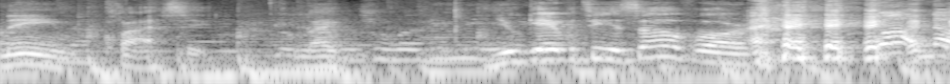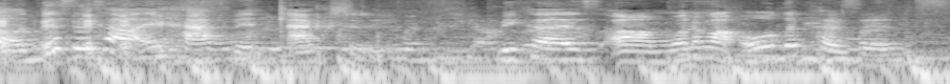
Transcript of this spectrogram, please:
name classic? Like, you gave it to yourself, or well, no, this is how it happened actually. Because um, one of my older cousins,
